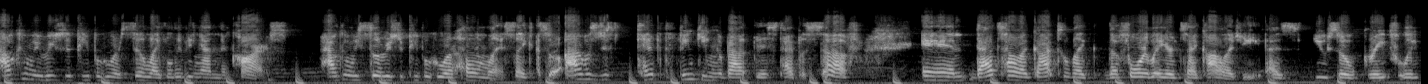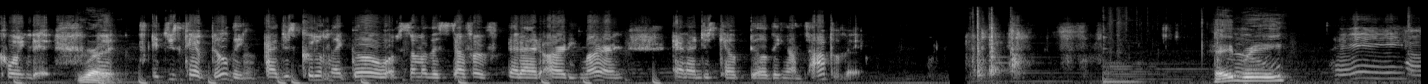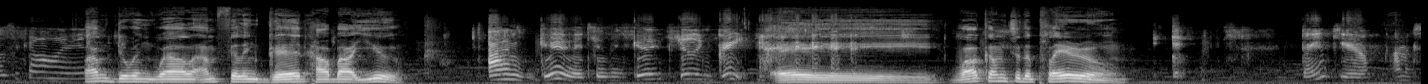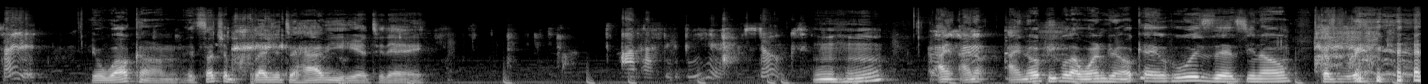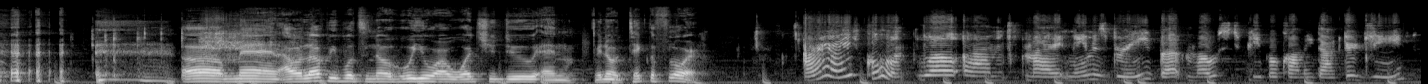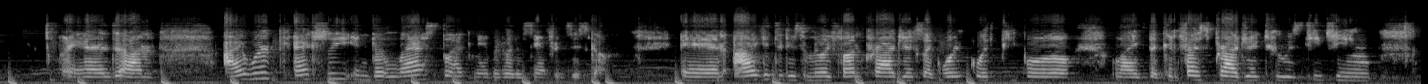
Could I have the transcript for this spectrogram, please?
how can we reach the people who are still like living on their cars? How can we still reach the people who are homeless? Like, so I was just kept thinking about this type of stuff. And that's how I got to like the four layered psychology, as you so gratefully coined it. Right. But it just kept building. I just couldn't let go of some of the stuff of that I'd already learned. And I just kept building on top of it. Hey, Bree. Hey, how's it going? I'm doing well. I'm feeling good. How about you? I'm good, feeling good, feeling great. Hey, welcome to the playroom. Thank you. I'm excited. You're welcome. It's such a pleasure to have you here today. I'm happy to be here. I'm stoked. Mm-hmm. I, I know I know people are wondering, okay, who is this? You know, because oh man, I would love people to know who you are, what you do, and you know, take the floor. All right, cool. Well, um, my name is Bree, but most people call me Dr. G, and um, I work actually in the last black neighborhood of San Francisco. And I get to do some really fun projects, like work with people like the Confess Project, who is teaching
